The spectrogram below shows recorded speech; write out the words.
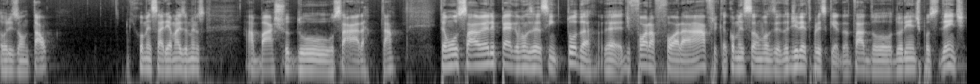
horizontal que começaria mais ou menos abaixo do Saara, tá? Então o Sahel ele pega, vamos dizer assim, toda é, de fora a fora a África, começando, vamos dizer, da direita para a esquerda, tá? Do, do Oriente para o Ocidente.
